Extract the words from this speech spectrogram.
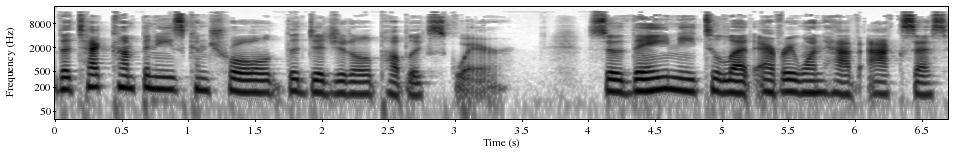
the tech companies control the digital public square. So they need to let everyone have access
